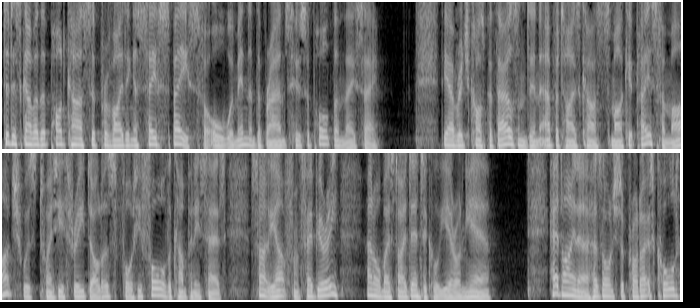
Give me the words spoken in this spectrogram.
to discover that podcasts are providing a safe space for all women and the brands who support them, they say. The average cost per thousand in AdvertiseCast's marketplace for March was $23.44, the company says, slightly up from February and almost identical year on year. Headliner has launched a product called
